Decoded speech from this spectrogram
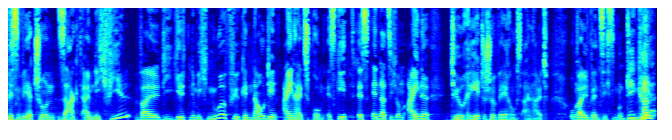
wissen wir jetzt schon, sagt einem nicht viel, weil die gilt nämlich nur für genau den Einheitssprung. Es geht, es ändert sich um eine theoretische Währungseinheit. Und weil wenn sich's Und die kann,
